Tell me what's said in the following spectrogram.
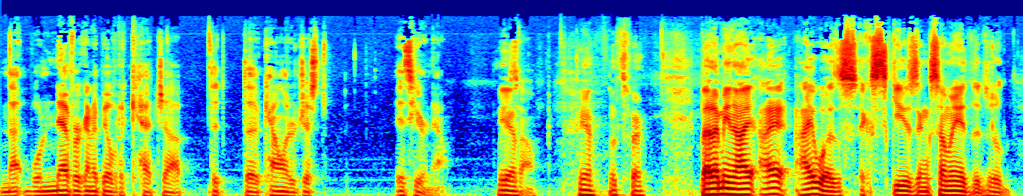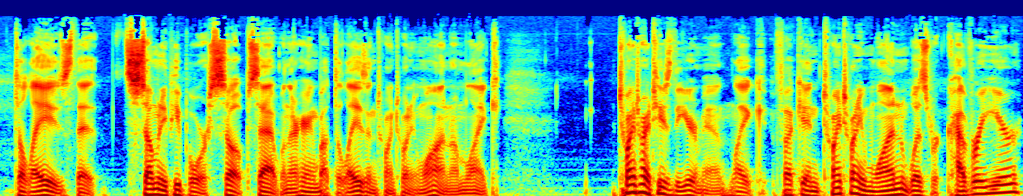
not. We're never gonna be able to catch up. The the calendar just is here now. Yeah. So Yeah, that's fair. But I mean, I I, I was excusing so many of the de- delays that so many people were so upset when they're hearing about delays in 2021. I'm like, 2022 is the year, man. Like, fucking 2021 was recovery year,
